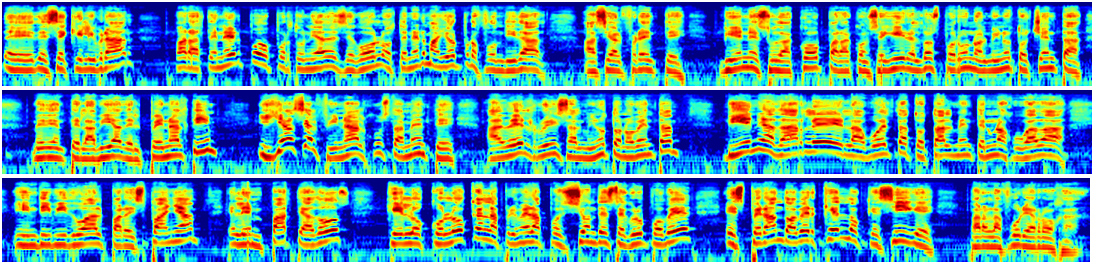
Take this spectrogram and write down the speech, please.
eh, desequilibrar para tener oportunidades de gol o tener mayor profundidad hacia el frente. Viene Sudacó para conseguir el 2 por 1 al minuto 80 mediante la vía del penalti. Y ya hacia el final, justamente, Abel Ruiz al minuto 90 viene a darle la vuelta totalmente en una jugada individual para España, el empate a dos, que lo coloca en la primera posición de este grupo B, esperando a ver qué es lo que sigue para la Furia Roja.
